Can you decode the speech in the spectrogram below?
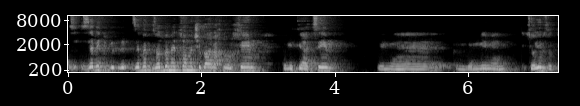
אז זה, זה, זאת באמת צומת שבה אנחנו הולכים ומתייעצים עם, עם גמלים מקצועיים. זאת.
